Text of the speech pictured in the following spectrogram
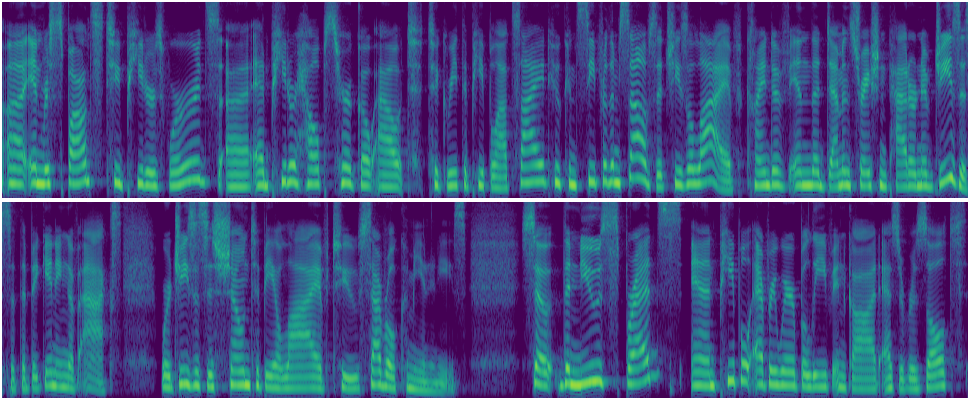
uh, in response to Peter's words, uh, and Peter helps her go out to greet the people outside who can see for themselves that she's alive, kind of in the demonstration pattern of Jesus at the beginning of Acts, where Jesus is shown to be alive to several communities. So the news spreads, and people everywhere believe in God as a result.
